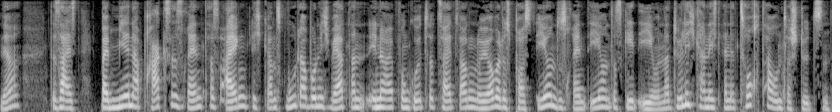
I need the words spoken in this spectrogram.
Ja, das heißt, bei mir in der Praxis rennt das eigentlich ganz gut ab und ich werde dann innerhalb von kurzer Zeit sagen, naja, aber das passt eh und das rennt eh und das geht eh. Und natürlich kann ich deine Tochter unterstützen.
